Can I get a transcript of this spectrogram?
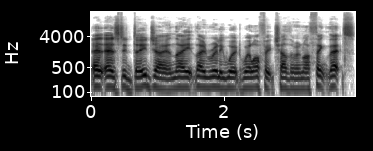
as, as did DJ, and they they really worked well off each other. And I think that's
